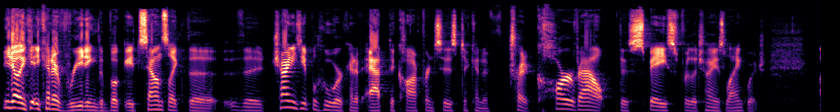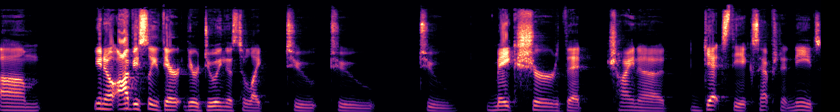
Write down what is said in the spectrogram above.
you know, kind of reading the book, it sounds like the the Chinese people who were kind of at the conferences to kind of try to carve out this space for the Chinese language. Um, you know, obviously they're they're doing this to like to to to make sure that China gets the exception it needs,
